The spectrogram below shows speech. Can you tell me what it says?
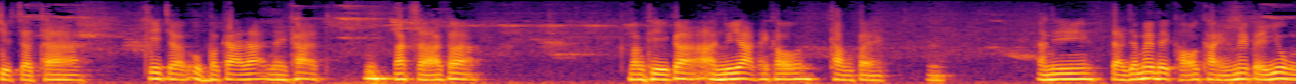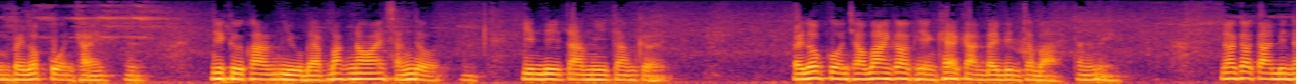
จิตศรัทธาที่จะอุปการะในค่ารักษาก็บางทีก็อนุญาตให้เขาทำไป อันนี้แต่จะไม่ไปขอใครไม่ไปยุ่งไปรบกวนใคร นี่คือความอยู่แบบมักน้อยสันโดษ ยินดีตามมีตามเกิด ไปรบกวนชาวบ้านก็เพียงแค่การไปบินธบาตเท่านั้นเอง แล้วก็การบินธ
